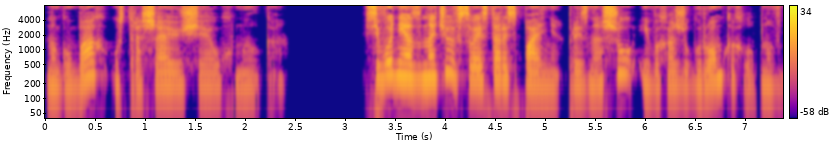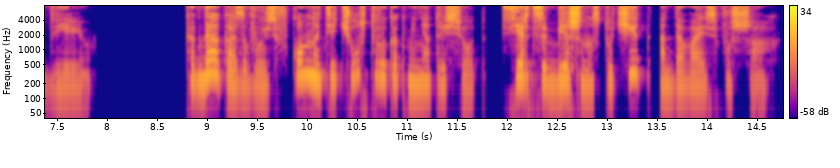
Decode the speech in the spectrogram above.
На губах устрашающая ухмылка. Сегодня я заночую в своей старой спальне, произношу и выхожу громко, хлопнув дверью. Когда оказываюсь в комнате, чувствую, как меня трясет. Сердце бешено стучит, отдаваясь в ушах.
